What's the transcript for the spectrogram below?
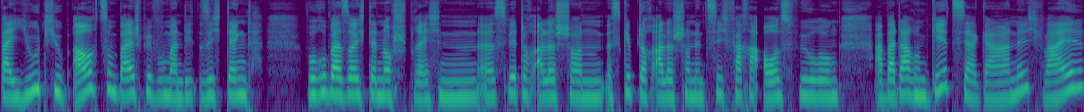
bei YouTube auch zum Beispiel, wo man die, sich denkt, worüber soll ich denn noch sprechen? Es wird doch alles schon, es gibt doch alles schon in zigfacher Ausführung. Aber darum geht es ja gar nicht, weil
